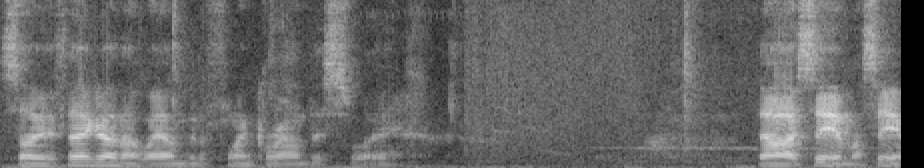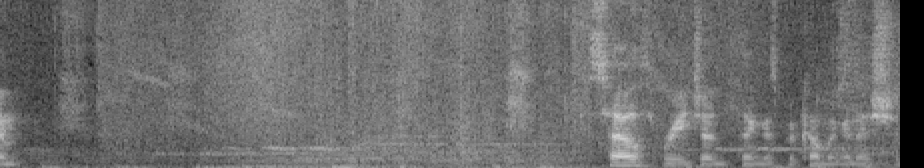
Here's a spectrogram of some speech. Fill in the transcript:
So if they're going that way, I'm going to flank around this way. No, I see him, I see him. This health regen thing is becoming an issue.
